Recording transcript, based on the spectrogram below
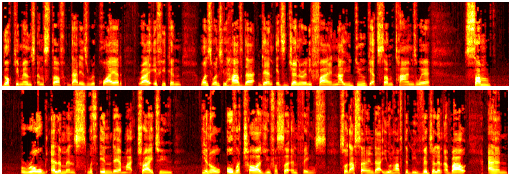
documents and stuff that is required, right? If you can once once you have that, then it's generally fine. Now you do get some times where some rogue elements within there might try to, you know, overcharge you for certain things. So that's something that you'll have to be vigilant about. And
